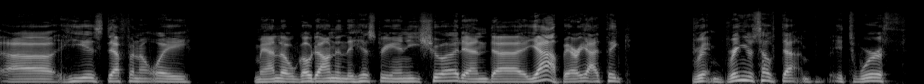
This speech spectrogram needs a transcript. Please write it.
uh, he is definitely man that will go down in the history, and he should. And uh, yeah, Barry, I think bring, bring yourself down. It's worth.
